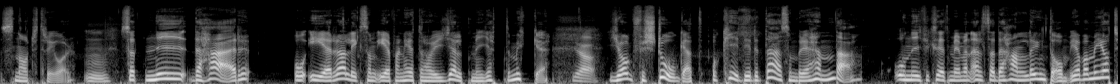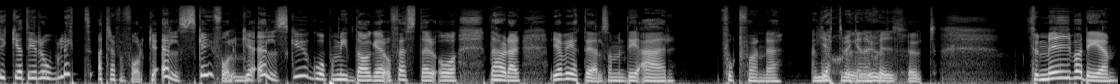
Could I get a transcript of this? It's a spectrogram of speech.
snart tre år. Mm. Så att ni, det här och era liksom erfarenheter har ju hjälpt mig jättemycket. Ja. Jag förstod att okej det är det där som börjar hända. Och ni fick säga till mig, men Elsa det handlar ju inte om, jag bara men jag tycker att det är roligt att träffa folk, jag älskar ju folk, Mm. jag älskar ju att gå på middagar och fester och det här och där. Jag vet det Elsa men det är fortfarande jättemycket energi ut. För mig var det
